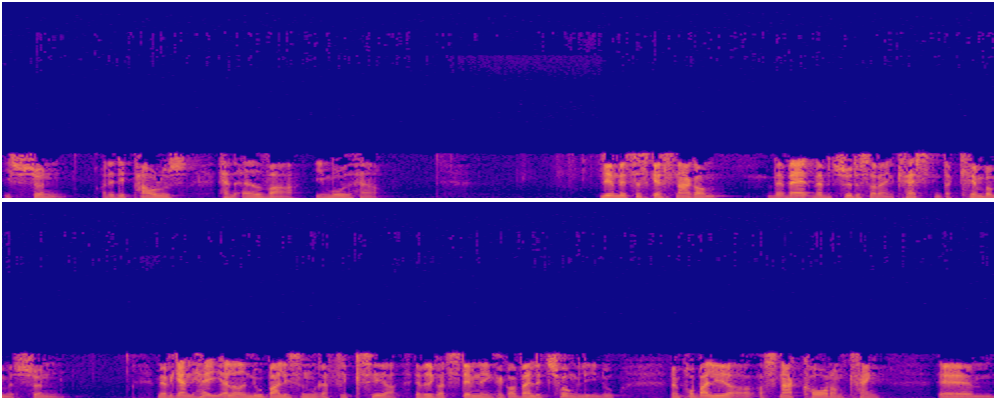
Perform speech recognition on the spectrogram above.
i synd. Og det er det, Paulus han advarer imod her. Lige om lidt, så skal jeg snakke om, hvad, hvad, hvad betyder det så at være en kristen, der kæmper med synden? Men jeg vil gerne have, at I allerede nu bare lige sådan reflektere. Jeg ved godt, stemningen kan godt være lidt tung lige nu. Men prøv bare lige at, at snakke kort omkring, øh,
